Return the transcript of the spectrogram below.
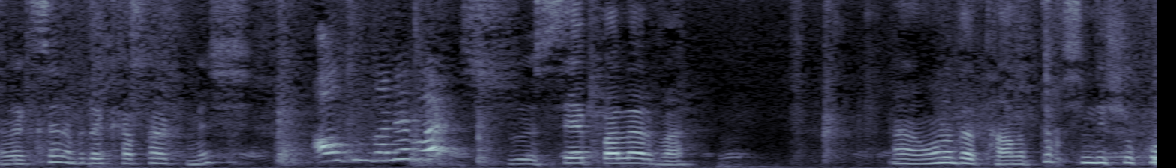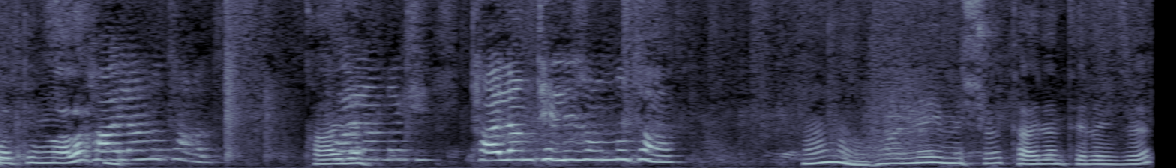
Ha, Baksana bu da kapakmış. Altında ne var? Su- Sehpalar var. Ha, onu da tanıttık. Şimdi şu koltuğunu alak mı? Tayland'ı tanıt. Tayland. Tayland'daki Tayland televizyonunu tanıt. Ha, ha, neymiş o? Tayland televizyon.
